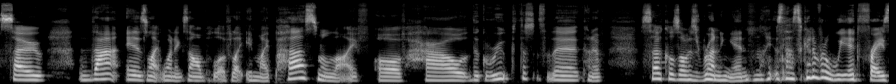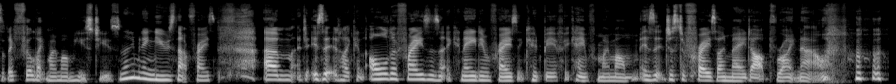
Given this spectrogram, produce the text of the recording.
So that is like one example of like in my personal life of how the group, the, the kind of circles I was running in. That's kind of a weird phrase that I feel like my mum used to use. Does anybody use that phrase? Um, is it like an older phrase? Is it a Canadian phrase? It could be if it came from my mum. Is it just a phrase I made up right now?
